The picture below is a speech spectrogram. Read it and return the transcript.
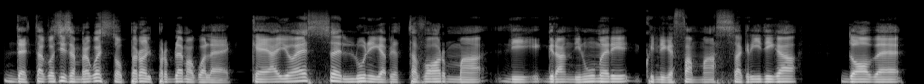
Detta così sembra questo, però il problema qual è? Che iOS è l'unica piattaforma di grandi numeri, quindi che fa massa critica, dove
